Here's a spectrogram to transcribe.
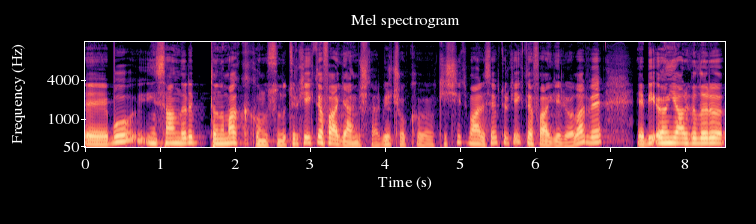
E, bu insanları tanımak konusunda Türkiye ilk defa gelmişler. Birçok e, kişi maalesef Türkiye ilk defa geliyorlar ve e, bir ön yargıları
